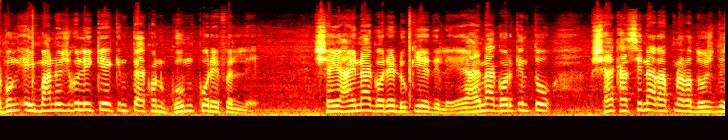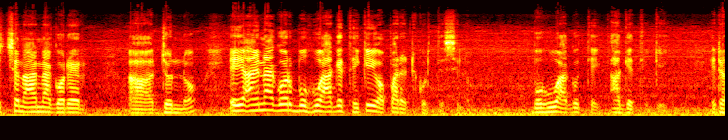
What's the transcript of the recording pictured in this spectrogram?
এবং এই মানুষগুলিকে কিন্তু এখন গুম করে ফেললে, সেই আয়নাগরে ঢুকিয়ে দিলে। এই আয়নাগর কিন্তু শেখ হাসিনার আপনারা দোষ দিচ্ছেন আয়নাগরের জন্য। এই আয়নাগর বহু আগে থেকেই অপারেট করতেছিল। বহু আগে থেকে আগে থেকেই। এটা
